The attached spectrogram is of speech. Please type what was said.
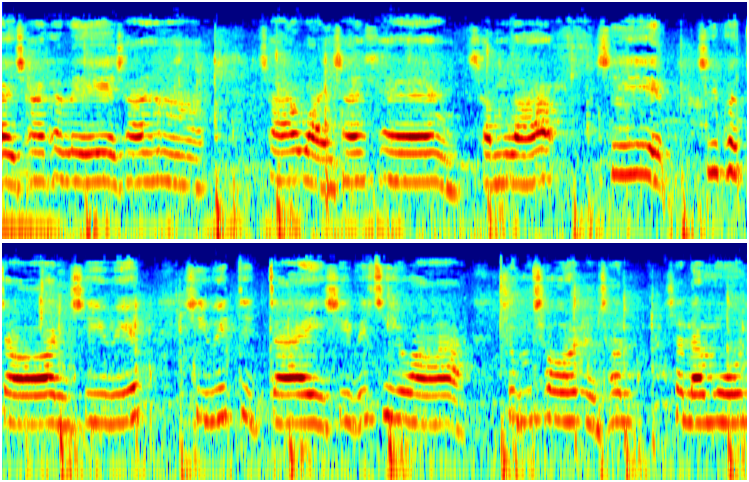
ย ชายทะเล ชายหาด ชาไหวชายแคงชำระ ชีพ ชีพจร ชีวิต ชีวิตจิตใจ ชีวิตชีวา ชุมชน ชนชลมุน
